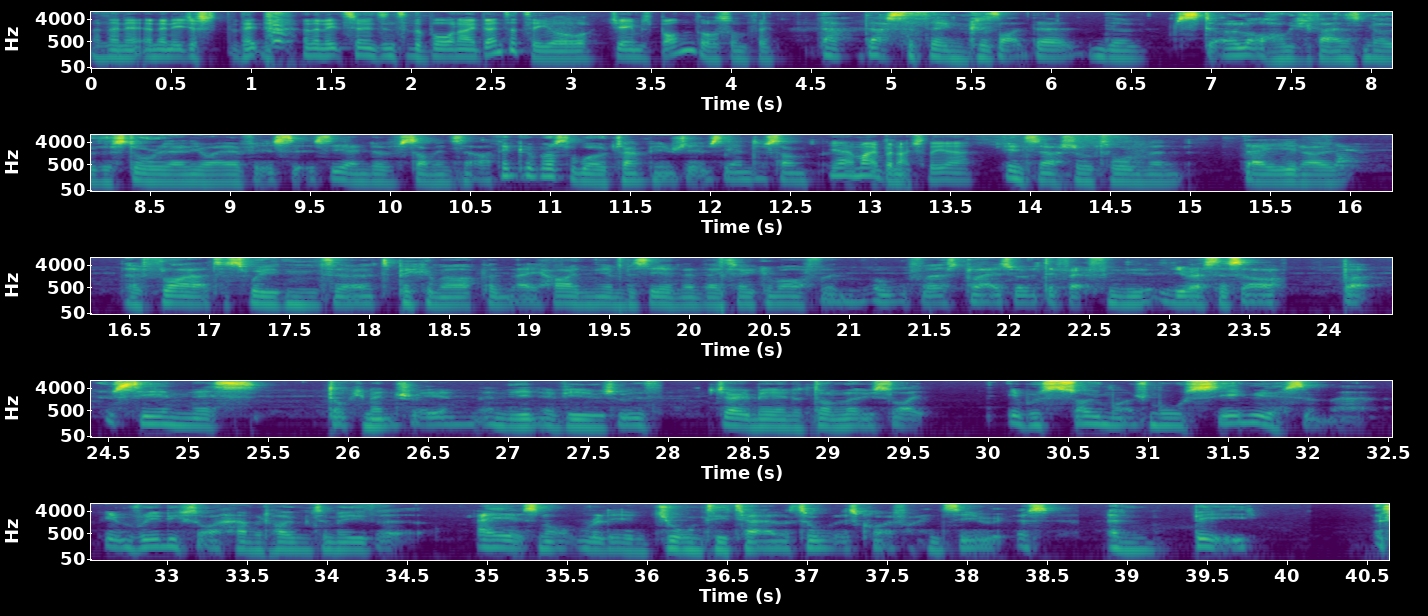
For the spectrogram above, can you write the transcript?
And then it, and then it just and then it turns into the Bourne Identity or James Bond or something. That that's the thing because like the the st- a lot of hockey fans know the story anyway. Of it's it's the end of some internet. I think it was the World Championships. The end of some Yeah, it might have been actually. Yeah, international tournament. They you know they fly out to Sweden to to pick him up and they hide in the embassy and then they take him off and all the first players with a defect from the USSR. But seeing this documentary and, and the interviews with Meehan and Don Luce, like it was so much more serious than that. It really sort of hammered home to me that A, it's not really a jaunty tale at all, it's quite fucking serious. And B,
